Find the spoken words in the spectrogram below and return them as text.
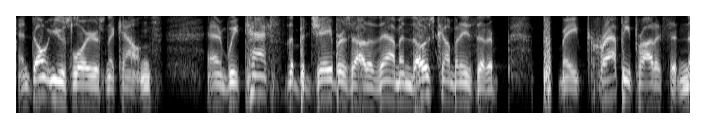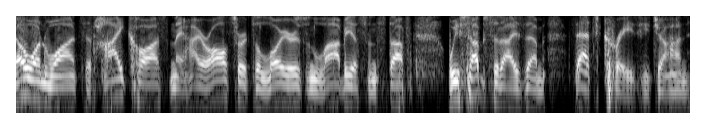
and don't use lawyers and accountants. And we tax the bejabers out of them and those companies that are made crappy products that no one wants at high cost and they hire all sorts of lawyers and lobbyists and stuff. We subsidize them. That's crazy, John.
